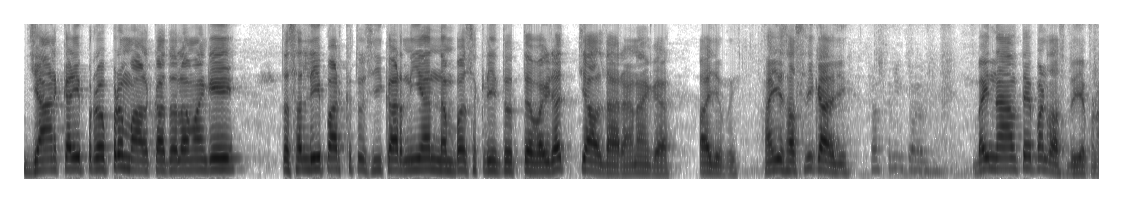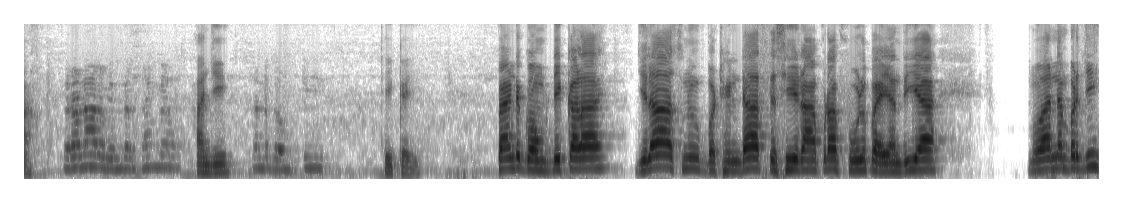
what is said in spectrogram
ਜਾਣਕਾਰੀ ਪ੍ਰੋਪਰ ਮਾਲਕਾਂ ਤੋਂ ਲਵਾਂਗੇ। ਤਸੱਲੀ ਪਰਖ ਤੁਸੀਂ ਕਰਨੀ ਆ ਨੰਬਰ ਸਕਰੀਨ ਦੇ ਉੱਤੇ ਬਾਈ ਦਾ ਚੱਲਦਾ ਰਹਿਣਾ ਹੈਗਾ ਆਜੋ ਬਈ। ਹਾਂਜੀ ਸਤਿ ਸ੍ਰੀ ਅਕਾਲ ਜੀ। ਸਤਿ ਸ੍ਰੀ ਅਕਾਲ ਜੀ। ਬਾਈ ਨਾਮ ਤੇ ਆਪਣਾ ਦੱਸ ਦਿਓ ਜੀ ਆਪਣਾ। ਮੇਰਾ ਨਾਮ ਰਵਿੰਦਰ ਸਿੰਘ ਹੈ ਹਾਂਜੀ। ਪਿੰਡ ਗਮਟੀ। ਠੀਕ ਹੈ ਜੀ। ਪਿੰਡ ਗੋਮਟੀ ਕਲਾ ਜ਼ਿਲ੍ਹਾ ਇਸ ਨੂੰ ਬਠਿੰਡਾ ਤਹਿਸੀਲ ਰਾਮਪੁਰਾ ਫੂਲ ਪੈ ਜਾਂਦੀ ਆ। ਮੋਬਾਈਲ ਨੰਬਰ ਜੀ?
